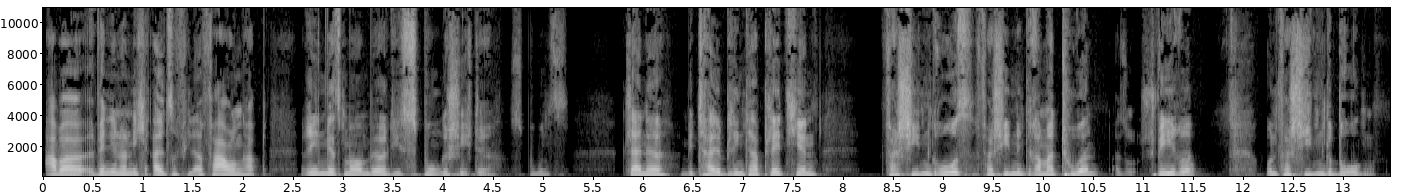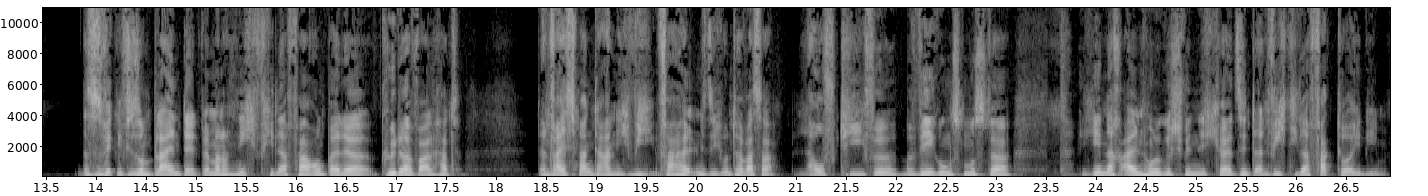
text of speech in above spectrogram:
Aber wenn ihr noch nicht allzu viel Erfahrung habt, reden wir jetzt mal über die Spoon-Geschichte. Spoons, kleine Metallblinkerplättchen, verschieden groß, verschiedene Grammaturen, also schwere und verschieden gebogen. Das ist wirklich wie so ein Blind Date. Wenn man noch nicht viel Erfahrung bei der Köderwahl hat, dann weiß man gar nicht, wie verhalten die sich unter Wasser. Lauftiefe, Bewegungsmuster, je nach Einholgeschwindigkeit sind ein wichtiger Faktor, ihr Lieben,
